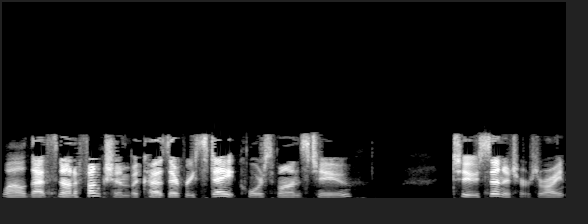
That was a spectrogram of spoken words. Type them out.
Well, that's not a function because every state corresponds to two senators, right?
